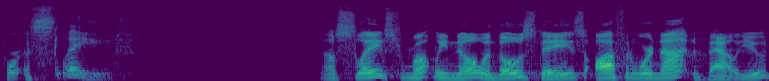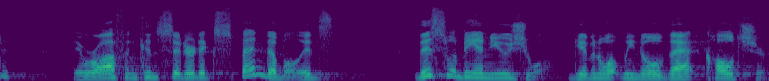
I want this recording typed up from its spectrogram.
for a slave. Now, slaves, from what we know in those days, often were not valued. They were often considered expendable. It's, this would be unusual, given what we know of that culture,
